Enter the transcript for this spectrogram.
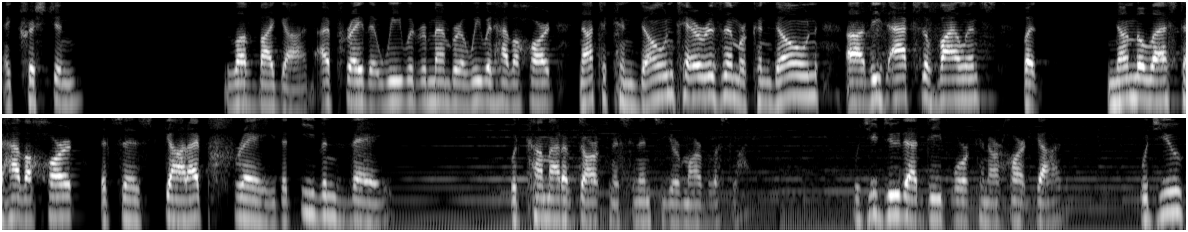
a Christian loved by God. I pray that we would remember and we would have a heart not to condone terrorism or condone uh, these acts of violence, but nonetheless to have a heart that says, God, I pray that even they would come out of darkness and into your marvelous light. Would you do that deep work in our heart, God? Would you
